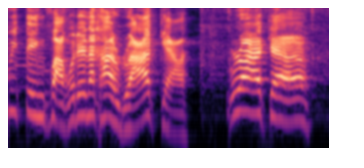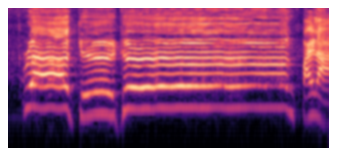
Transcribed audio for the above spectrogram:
วิติงฝากไว้ด้วยนะคะรักแกรักแกรักแกเกินไปละ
